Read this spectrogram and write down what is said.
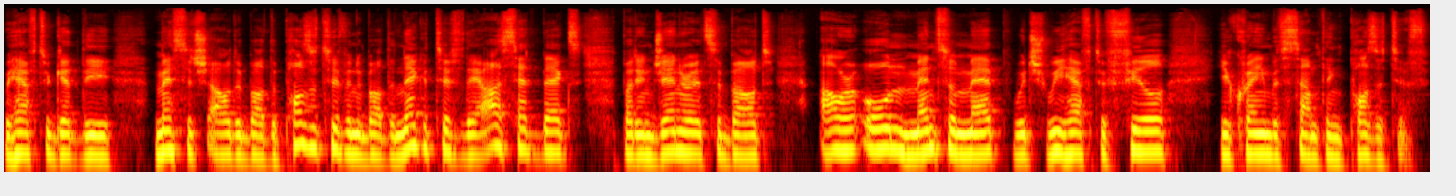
we have to get the message out about the positive and about the negative. There are setbacks, but in general, it's about our own mental map, which we have to fill Ukraine with something positive.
